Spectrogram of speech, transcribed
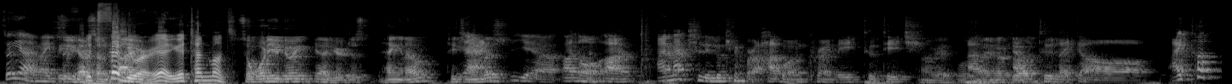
So yeah, I might be. So you have It's some February. Yeah, you get ten months. So what are you doing? Yeah, you're just hanging out, teaching yeah, English. yeah. I know. Uh, I'm actually looking for a hagwon currently to teach. Okay, we'll I, try and hook I up. want to like uh I taught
